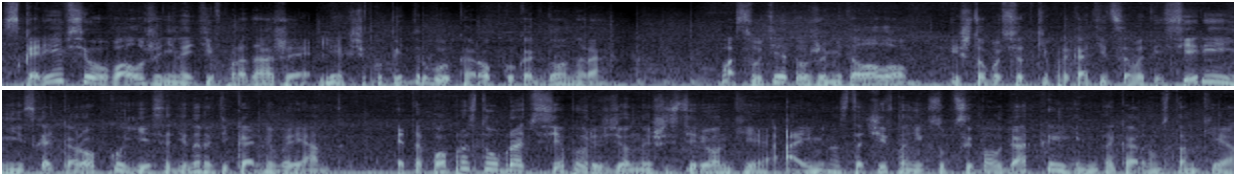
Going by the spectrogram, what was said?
Скорее всего, вал уже не найти в продаже, легче купить другую коробку как донора. По сути, это уже металлолом, и чтобы все-таки прокатиться в этой серии и не искать коробку, есть один радикальный вариант. Это попросту убрать все поврежденные шестеренки, а именно сточив на них зубцы болгаркой и на токарном станке.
